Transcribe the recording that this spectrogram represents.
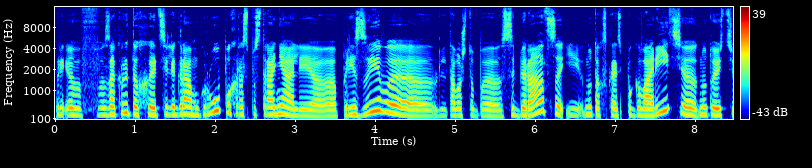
э, в закрытых э, телеграм-группах распространяли призывы для того, чтобы собираться и, ну, так сказать, поговорить. Ну, то есть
